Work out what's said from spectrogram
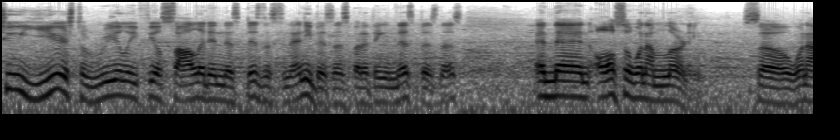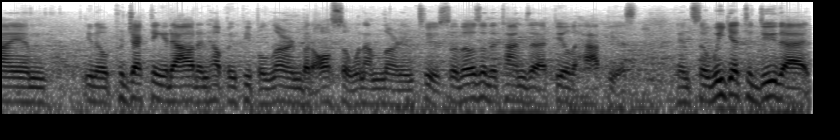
two years to really feel solid in this business, in any business, but I think in this business. And then also when I'm learning. So when I am, you know, projecting it out and helping people learn, but also when I'm learning too. So those are the times that I feel the happiest. And so we get to do that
